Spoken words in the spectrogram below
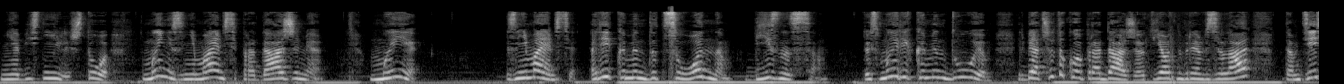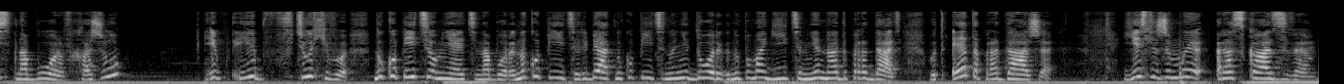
мне объяснили, что мы не занимаемся продажами, мы занимаемся рекомендационным бизнесом. То есть мы рекомендуем. Ребят, что такое продажа? Вот я вот, например, взяла там 10 наборов, хожу, и, и втюхиваю, ну купите у меня эти наборы, ну купите, ребят, ну купите, ну недорого, ну помогите, мне надо продать. Вот это продажа. Если же мы рассказываем,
